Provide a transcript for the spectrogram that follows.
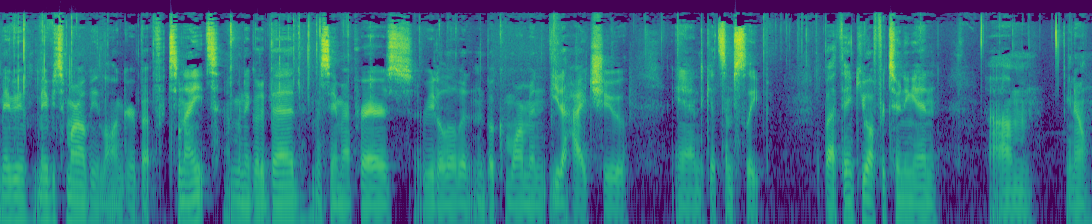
maybe maybe tomorrow will be longer. But for tonight, I'm gonna go to bed. I'm gonna say my prayers, read a little bit in the Book of Mormon, eat a Hi-Chew, and get some sleep. But thank you all for tuning in. Um, you know,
